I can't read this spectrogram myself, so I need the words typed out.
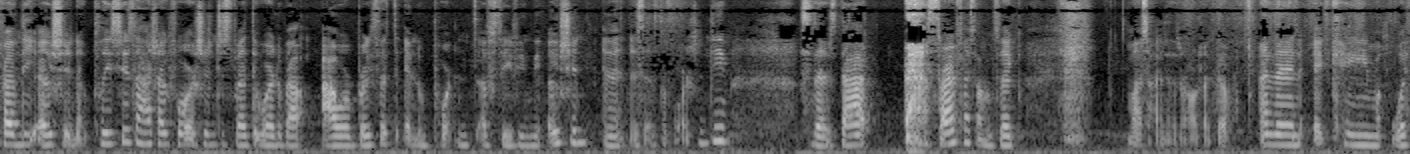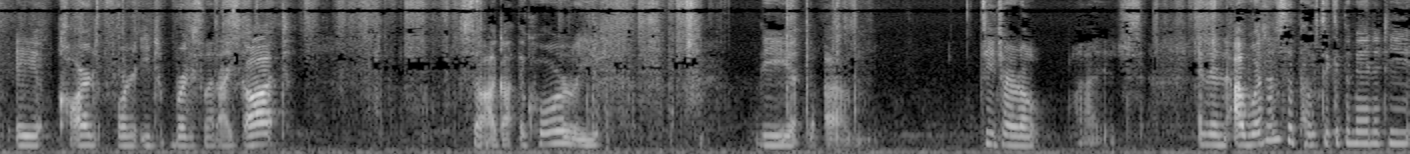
from the ocean. Please use the hashtag 4Ocean to spread the word about our bracelets and importance of saving the ocean. And then it says the 4Ocean team. So there's that. Sorry if I sound sick. My sizes are all jacked up. And then it came with a card for each bracelet I got. So I got the coral reef the um, sea turtle. And then I wasn't supposed to get the manatee.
